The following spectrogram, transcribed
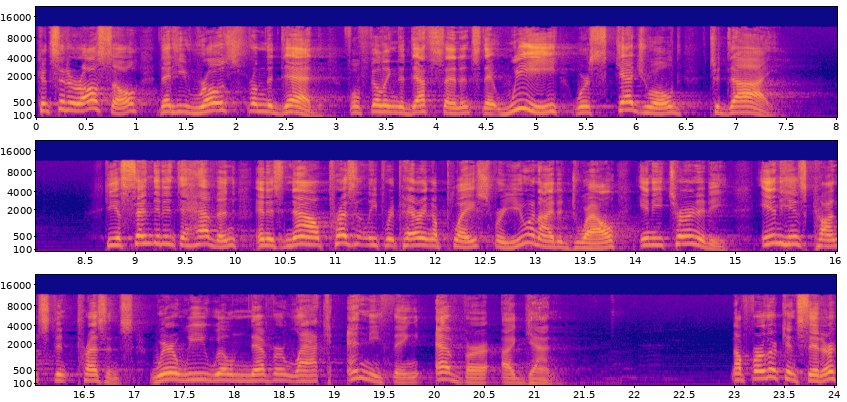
Consider also that he rose from the dead, fulfilling the death sentence that we were scheduled to die. He ascended into heaven and is now presently preparing a place for you and I to dwell in eternity, in his constant presence, where we will never lack anything ever again. Now, further consider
